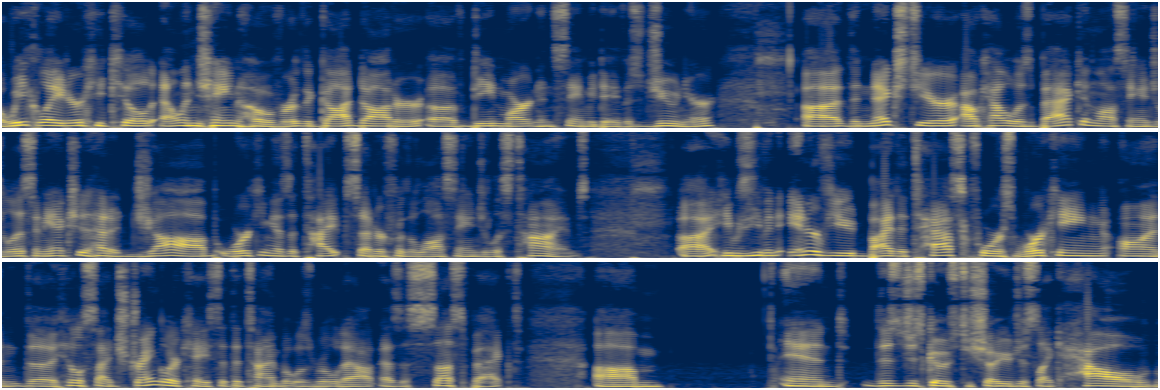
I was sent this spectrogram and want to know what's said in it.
a week later, he killed Ellen Jane Hover, the goddaughter of Dean Martin and Sammy Davis Jr. Uh, the next year, Alcala was back in Los Angeles, and he actually had a job working as a typesetter for the Los Angeles Times. Uh, he was even interviewed by the task force working on the Hillside Strangler case at the time, but was ruled out as a suspect. Um, and this just goes to show you just like how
